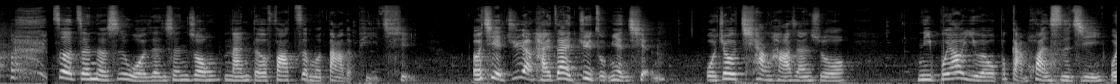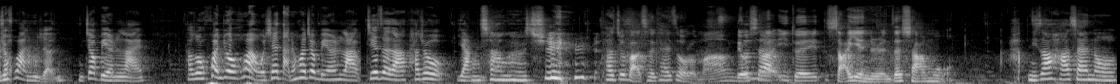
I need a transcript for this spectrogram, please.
这真的是我人生中难得发这么大的脾气。而且居然还在剧组面前，我就呛哈山说：“你不要以为我不敢换司机，我就换人，你叫别人来。”他说：“换就换，我现在打电话叫别人来。”接着呢，他就扬长而去，他就把车开走了吗？留下一堆傻眼的人在沙漠。你知道哈山哦，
